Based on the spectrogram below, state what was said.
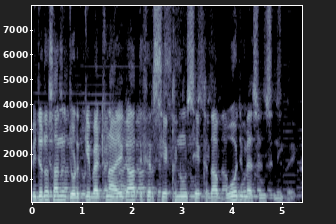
ਵੀ ਜਦੋਂ ਸਾਨੂੰ ਜੁੜ ਕੇ ਬੈਠਣਾ ਆਏਗਾ ਤੇ ਫਿਰ ਸਿੱਖ ਨੂੰ ਸਿੱਖ ਦਾ ਬੋਝ ਮਹਿਸੂਸ ਨਹੀਂ ਹੋਏਗਾ।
